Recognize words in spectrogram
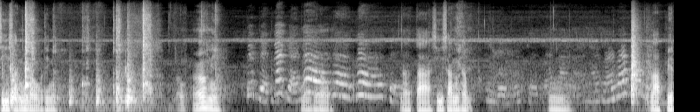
สีสันพี่น้องบัดทีนี้เอ้านี่นี่พี่น้องหน้าตาสีสันครับลาเป็ด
